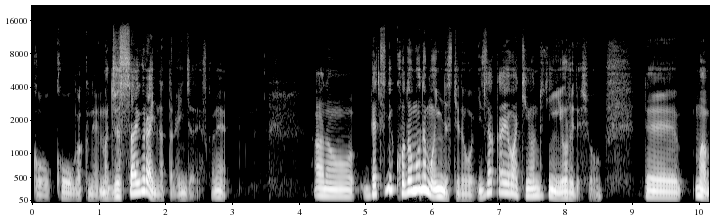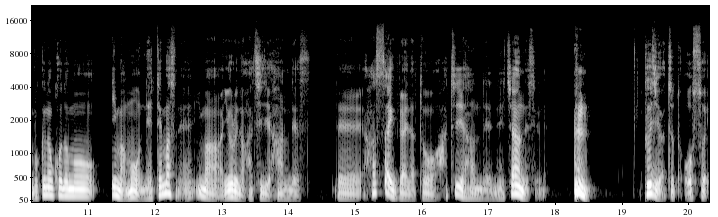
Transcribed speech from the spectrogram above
校高学年、まあ、10歳ぐらいになったらいいんじゃないですかね。あの別に子供でもいいんですけど居酒屋は基本的に夜でしょ。でまあ僕の子供今もう寝てますね。今夜の8時半です。で8歳ぐらいだと8時半で寝ちゃうんですよね。9時はちょっと遅い。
